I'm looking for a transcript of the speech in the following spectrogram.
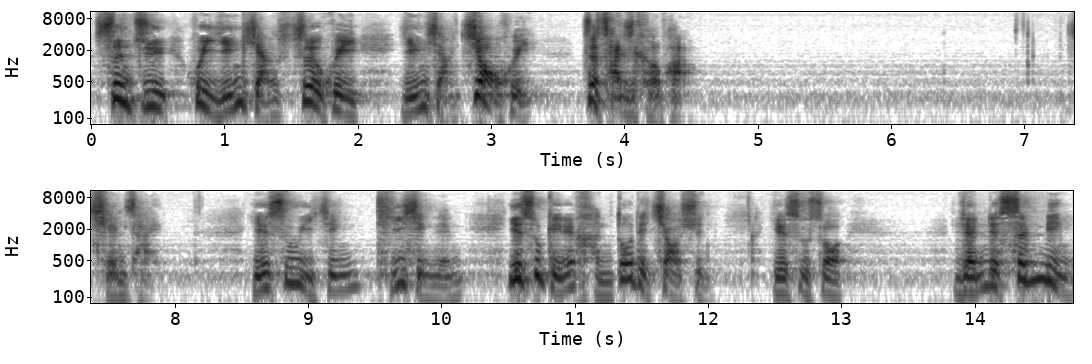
甚至会影响社会，影响教会，这才是可怕。钱财，耶稣已经提醒人，耶稣给人很多的教训。耶稣说：“人的生命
